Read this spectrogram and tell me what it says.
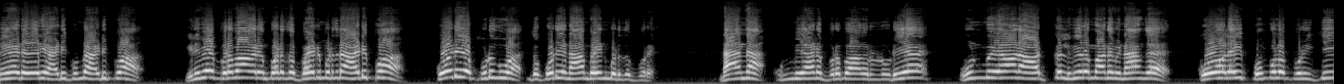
மேடை ஏறி அடிப்போம்னா அடிப்பான். இனிமேல் பிரபாகரன் படத்தை பயன்படுத்தினா அடிப்பான். கொடியை பிடுங்குவான். இந்த கொடியை நான் பயன்படுத்த போகிறேன் நான் தான் உண்மையான பிரபாகரனுடைய உண்மையான ஆட்கள் வீரமானவி நாங்கள் கோலை பொம்பளை பொறுக்கி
